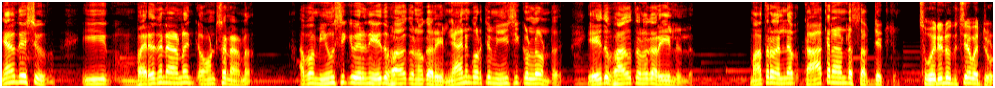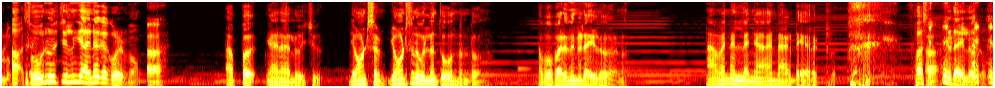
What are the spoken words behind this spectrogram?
ഞാൻ ഉദ്ദേശിച്ചു ഈ ഭരതനാണ് ജോൺസണാണ്. അപ്പോൾ മ്യൂസിക് വരുന്ന ഏത് ഭാഗത്ത് നമുക്കറിയില്ല. ഞാനും കുറച്ച് മ്യൂസിക് ഉള്ളതുകൊണ്ട് ഏത് ഭാഗത്ത് നമുക്ക് അറിയില്ലല്ലോ മാത്രമല്ല കാക്കനാണ്ട സബ്ജക്റ്റും സൂര്യൻ ഉദിച്ചേ പറ്റുള്ളൂ. ആ സൂര്യൻ ഉദിച്ചില്ലെങ്കിൽ അതിനൊക്കെ കുഴപ്പം. അപ്പോൾ ഞാൻ ആലോചിച്ചു ജോൺസൺ ജോൺസൺ വല്ലതും തോന്നുന്നുണ്ടോ എന്ന്. അപ്പോൾ ഭരതന്റെ ഡയലോഗാണ് അവനല്ല ഞാനാ ഡയറക്ടർ ഫസ്റ്റ് ഡയലോഗ്.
